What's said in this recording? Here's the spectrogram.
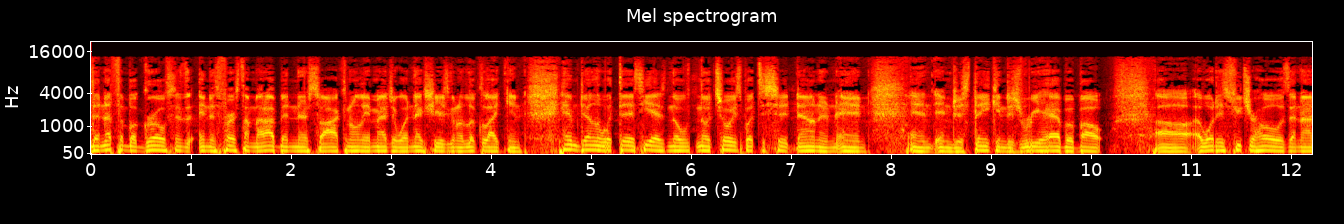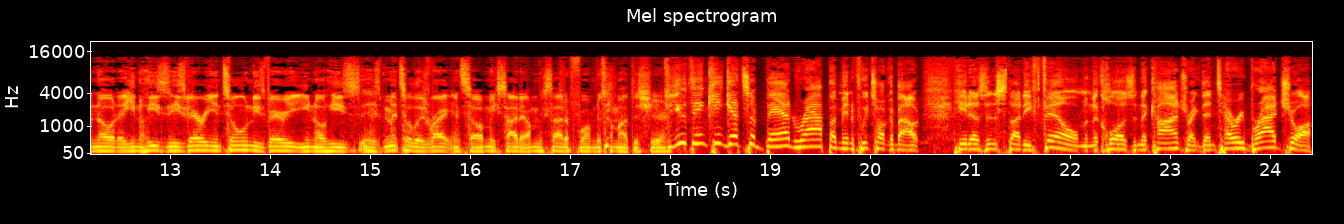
done nothing but growth in his first time that I've been there. So I can only imagine what next year is gonna look like. And him dealing with this, he has no no choice but to sit down and and and, and just think and just rehab about uh, what his future holds. And I know that you know he's he's very in tune. He's very you know he's his mental is right, and so I'm excited. I'm excited for him to come out this year. Do you think he gets a bad rap? I mean, if we talk about he doesn't study film and the clause in the contract, then Terry Bradshaw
